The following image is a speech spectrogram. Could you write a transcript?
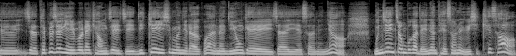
예, 이제 대표적인 일본의 경제지 니케이 신문이라고 하는 니온게 이자이에서는요, 문재인 정부가 내년 대선을 의식해서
